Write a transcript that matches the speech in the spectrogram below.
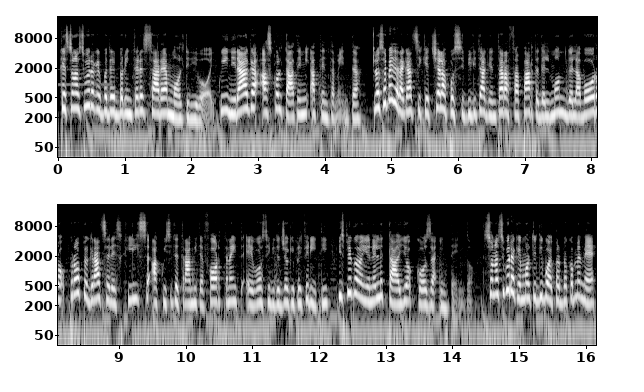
che sono sicura che potrebbero interessare a molti di voi. Quindi raga ascoltatemi attentamente. Lo sapete ragazzi che c'è la possibilità di entrare a far parte del mondo del lavoro proprio grazie alle skills acquisite tramite Fortnite e i vostri videogiochi preferiti? Vi spiego meglio nel dettaglio cosa intendo. Sono sicura che molti di voi proprio come me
